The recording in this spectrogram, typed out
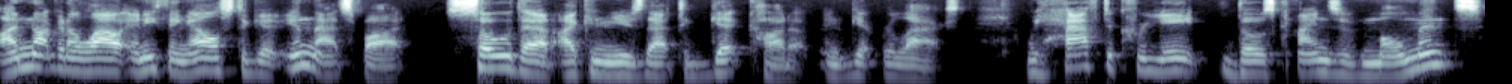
I'm not going to allow anything else to get in that spot so that I can use that to get caught up and get relaxed. We have to create those kinds of moments.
